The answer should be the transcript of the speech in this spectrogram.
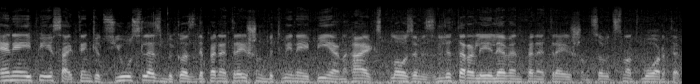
any APs. I think it's useless because the penetration between AP and high explosive is literally 11 penetration, so it's not worth it.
